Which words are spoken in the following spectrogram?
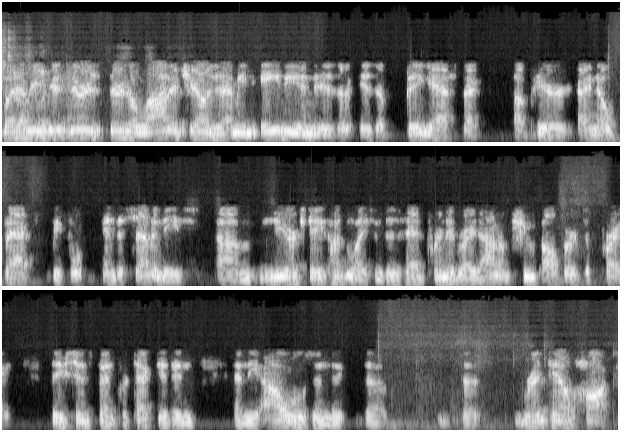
But I mean, there, there's there's a lot of challenges. I mean, avian is a is a big aspect up here. I know back before in the '70s, um, New York State hunting licenses had printed right on them: shoot all birds of prey. They've since been protected, and and the owls and the the, the red-tailed hawks.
